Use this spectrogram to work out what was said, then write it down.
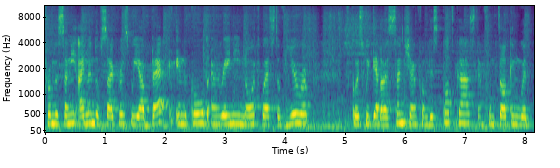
from the sunny island of Cyprus, we are back in the cold and rainy northwest of Europe. Of course, we get our sunshine from this podcast and from talking with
